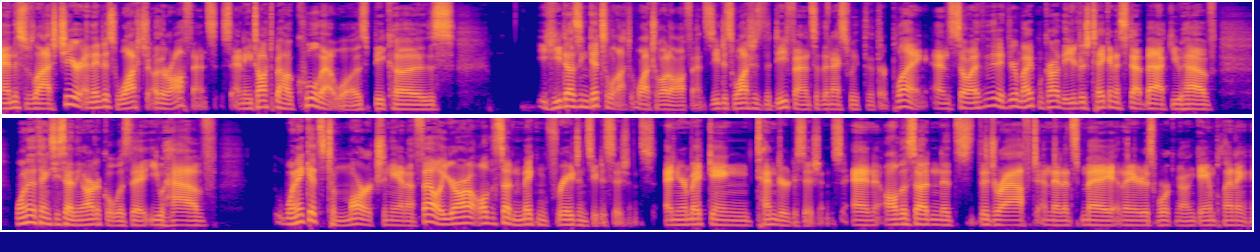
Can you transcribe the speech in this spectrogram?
and this was last year, and they just watched other offenses. And he talked about how cool that was because he doesn't get to watch a lot of offense. He just watches the defense of the next week that they're playing. And so I think that if you're Mike McCarthy, you're just taking a step back. You have one of the things he said in the article was that you have when it gets to March in the NFL, you're all, of a sudden making free agency decisions and you're making tender decisions. And all of a sudden it's the draft and then it's May and then you're just working on game planning.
